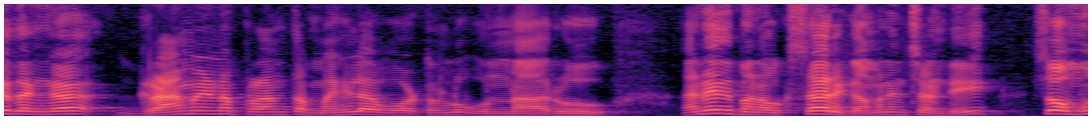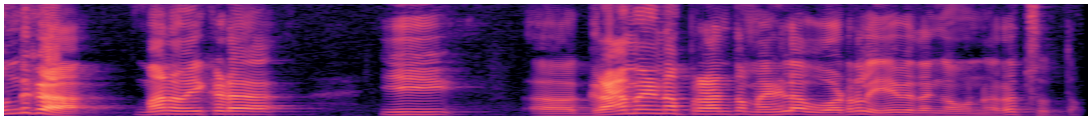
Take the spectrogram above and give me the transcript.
విధంగా గ్రామీణ ప్రాంత మహిళా ఓటర్లు ఉన్నారు అనేది మనం ఒకసారి గమనించండి. సో ముందుగా మనం ఇక్కడ ఈ గ్రామీణ ప్రాంత మహిళా ఓటర్లు ఏ విధంగా ఉన్నారో చూద్దాం.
